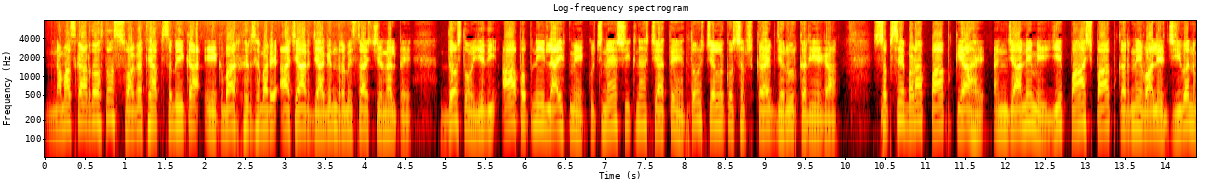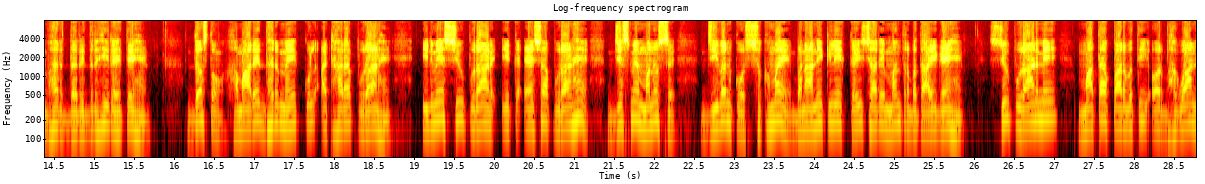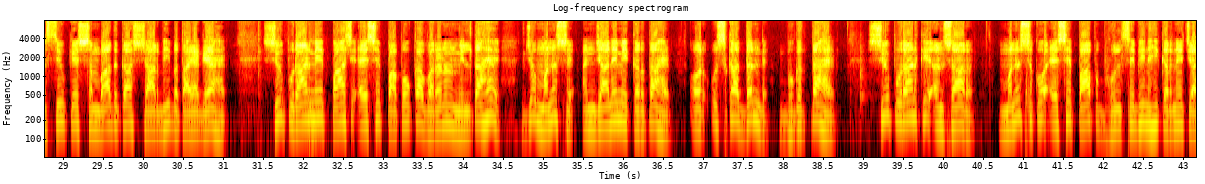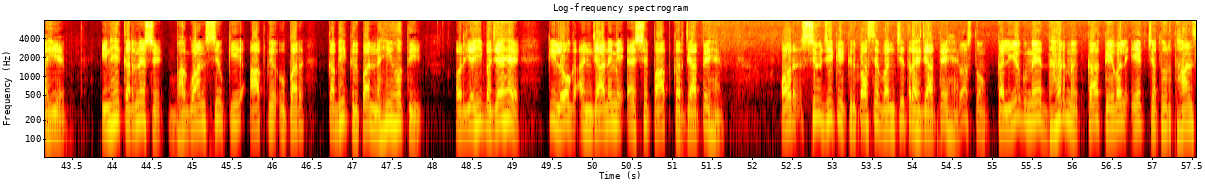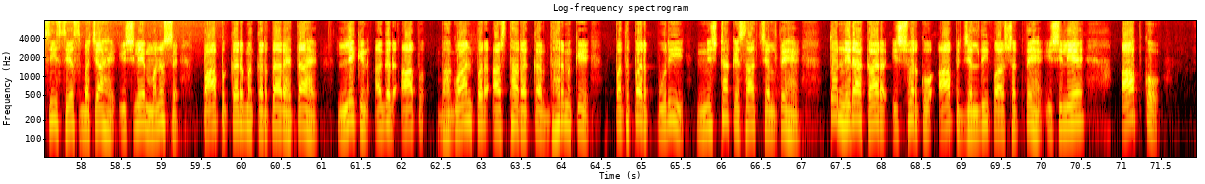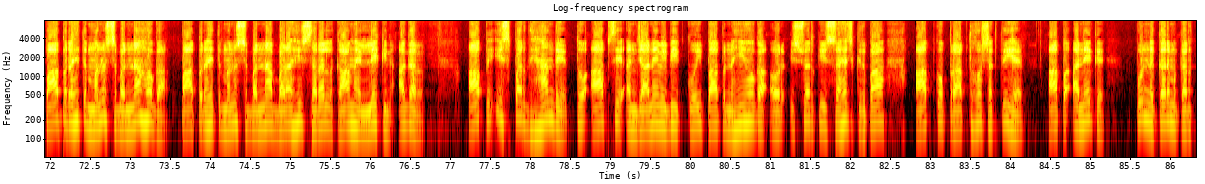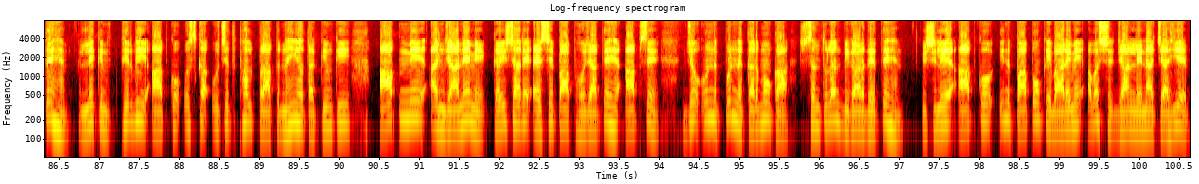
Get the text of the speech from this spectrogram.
नमस्कार दोस्तों, स्वागत है आप सभी का एक बार फिर से हमारे आचार्य जागेंद्र मिश्रा चैनल पे। दोस्तों, यदि आप अपनी लाइफ में कुछ नया सीखना चाहते हैं तो चैनल को सब्सक्राइब ज़रूर करिएगा। सबसे बड़ा पाप क्या है? अनजाने में ये पाँच पाप करने वाले जीवन भर दरिद्र ही रहते हैं। दोस्तों, हमारे धर्म में कुल अठारह पुराण हैं। इनमें शिव पुराण एक ऐसा पुराण है जिसमें मनुष्य जीवन को सुखमय बनाने के लिए कई सारे मंत्र बताए गए हैं। शिव पुराण में माता पार्वती और भगवान शिव के संवाद का सार भी बताया गया है। शिव पुराण में पाँच ऐसे पापों का वर्णन मिलता है, जो मनुष्य अनजाने में करता है और उसका दंड भुगतता है। शिव पुराण के अनुसार, मनुष्य को ऐसे पाप भूल से भी नहीं करने चाहिए। इन्हें करने से भगवान शिव की आपके ऊपर कभी कृपा नहीं होती। और यही वजह है कि लोग अनजाने में ऐसे पाप कर जाते हैं। और शिव जी की कृपा से वंचित रह जाते हैं। दोस्तों, कलयुग में धर्म का केवल एक चतुर्थांशी शेष बचा है, इसलिए मनुष्य पाप कर्म करता रहता है। लेकिन अगर आप भगवान पर आस्था रखकर धर्म के पथ पर पूरी निष्ठा के साथ चलते हैं तो निराकार ईश्वर को आप जल्दी पा सकते हैं। इसलिए आपको पाप रहित मनुष्य बनना होगा। पाप रहित मनुष्य बनना बड़ा ही सरल काम है, लेकिन अगर आप इस पर ध्यान दें तो आपसे अनजाने में भी कोई पाप नहीं होगा और ईश्वर की सहज कृपा आपको प्राप्त हो सकती है। आप अनेक पुण्य कर्म करते हैं, लेकिन फिर भी आपको उसका उचित फल प्राप्त नहीं होता, क्योंकि आप में अनजाने में कई सारे ऐसे पाप हो जाते हैं आपसे, जो उन पुण्य कर्मों का संतुलन बिगाड़ देते हैं। इसलिए आपको इन पापों के बारे में अवश्य जान लेना चाहिए।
